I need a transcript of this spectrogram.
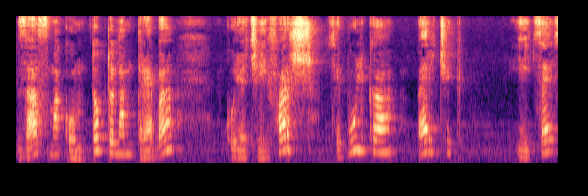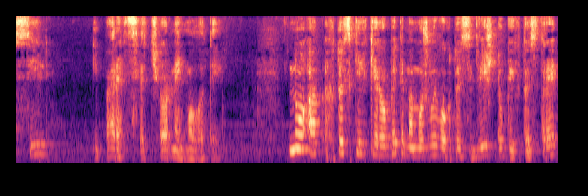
за смаком. Тобто нам треба курячий фарш, цибулька, перчик, яйце, сіль і перець чорний молодий. Ну, а хто скільки робитиме, можливо, хтось дві штуки, хтось три.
